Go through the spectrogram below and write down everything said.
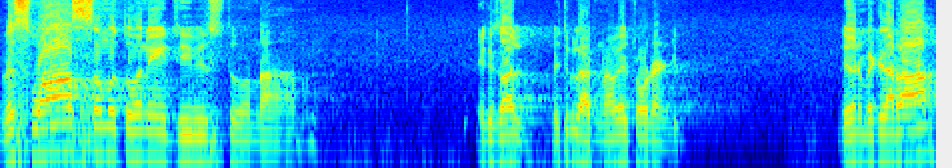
విశ్వాసముతోనే జీవిస్తూ ఉన్నాం. ఇక చాలు వెతుకులాడుతున్నావే చూడండి. దేవుని బిడ్డలారా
